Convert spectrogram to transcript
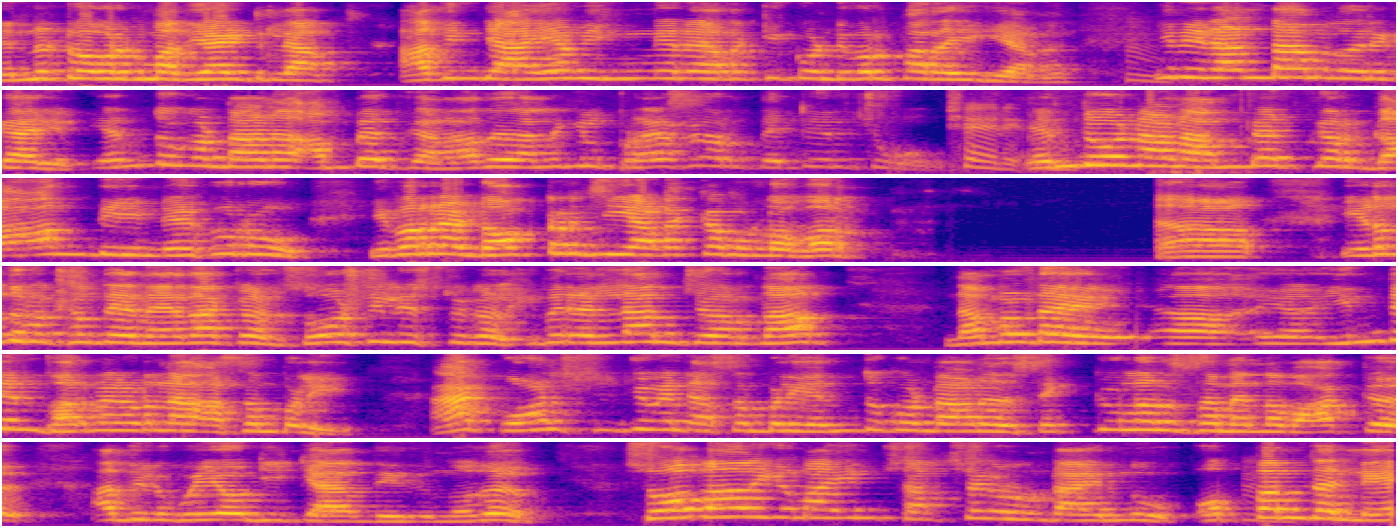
എന്നിട്ടും അവർക്ക് മതിയായിട്ടില്ല. അതിന്റെ അയവ് ഇങ്ങനെ ഇറക്കിക്കൊണ്ട് ഇവർ പറയുകയാണ്. ഇനി രണ്ടാമതൊരു കാര്യം എന്തുകൊണ്ടാണ് അംബേദ്കർ അത് അല്ലെങ്കിൽ പ്രേക്ഷകർ തെറ്റിദ്ധരിച്ചു പോകും? എന്തുകൊണ്ടാണ് അംബേദ്കർ ഗാന്ധി നെഹ്റു ഇവരുടെ ഡോക്ടർ ജി അടക്കമുള്ളവർ ഇടതുപക്ഷത്തെ നേതാക്കൾ സോഷ്യലിസ്റ്റുകൾ ഇവരെല്ലാം ചേർന്ന നമ്മളുടെ ഇന്ത്യൻ ഭരണഘടനാ അസംബ്ലി. ആ കോൺസ്റ്റിറ്റ്യൂവന്റ് അസംബ്ലി എന്തുകൊണ്ടാണ് സെക്യുലറിസം എന്ന വാക്ക് അതിൽ ഉപയോഗിക്കാതിരുന്നത്? സ്വാഭാവികമായും ചർച്ചകൾ ഉണ്ടായിരുന്നു. ഒപ്പം തന്നെ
